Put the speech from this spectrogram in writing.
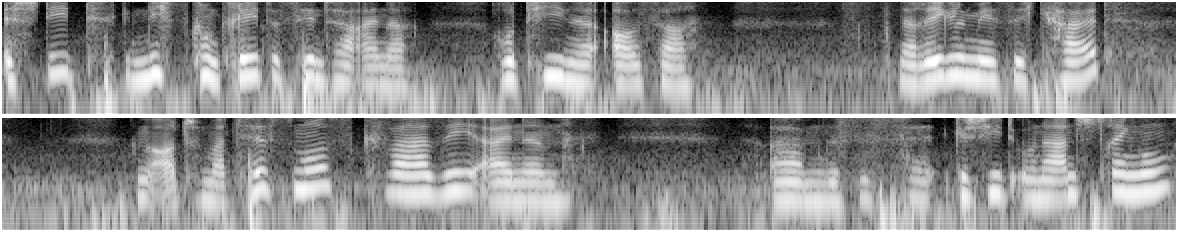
es steht nichts Konkretes hinter einer Routine außer einer Regelmäßigkeit einem Automatismus quasi, einem, ähm, das ist, geschieht ohne Anstrengung.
